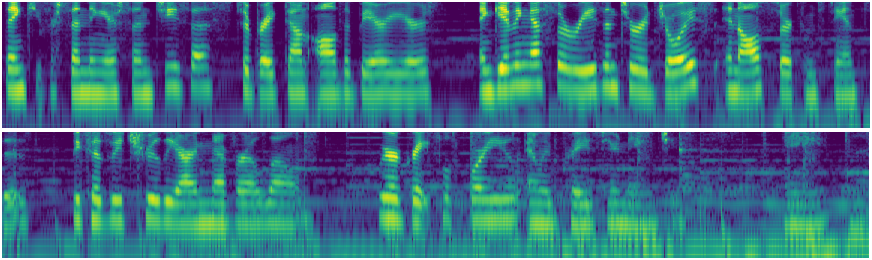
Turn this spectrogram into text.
Thank you for sending your son Jesus to break down all the barriers and giving us a reason to rejoice in all circumstances because we truly are never alone. We are grateful for you and we praise your name, Jesus. Amen.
